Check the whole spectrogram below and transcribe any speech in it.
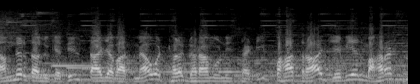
जामनेर तालुक्यातील ताज्या बातम्या व ठळक घडामोडींसाठी पाहत राहा जेबीएन महाराष्ट्र.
